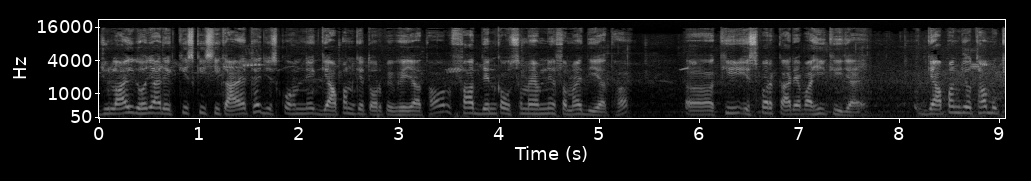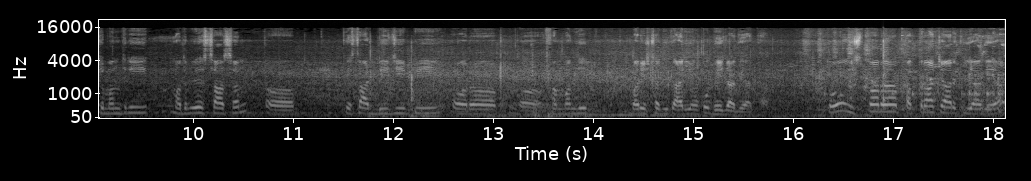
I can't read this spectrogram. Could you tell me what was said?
जुलाई 2021 की शिकायत है, जिसको हमने ज्ञापन के तौर पे भेजा था और सात दिन का उस समय हमने समय दिया था कि इस पर कार्यवाही की जाए। ज्ञापन जो था मुख्यमंत्री मध्य प्रदेश शासन के साथ डीजीपी और संबंधित वरिष्ठ अधिकारियों को भेजा गया था। तो इस पर पत्राचार किया गया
